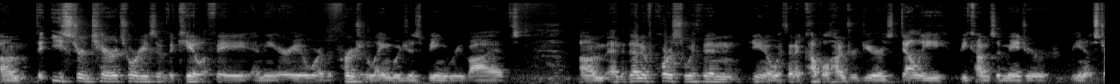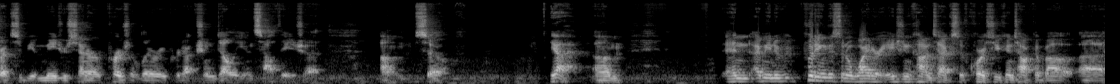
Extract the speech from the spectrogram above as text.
um, the eastern territories of the Caliphate and the area where the Persian language is being revived. Um, and then, of course, within you know within a couple hundred years, Delhi becomes a major you know starts to be a major center of Persian literary production. Delhi in South Asia. Um, so, yeah, um, and I mean, putting this in a wider Asian context, of course, you can talk about uh,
